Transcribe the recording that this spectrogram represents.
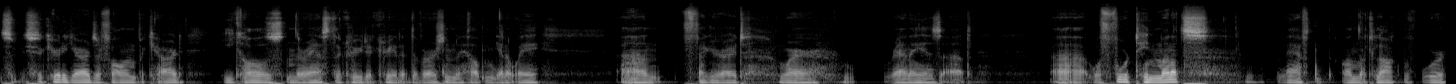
security guards are following Picard, he calls on the rest of the crew to create a diversion to help him get away and figure out where Rennie is at. Uh, with 14 minutes left on the clock before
